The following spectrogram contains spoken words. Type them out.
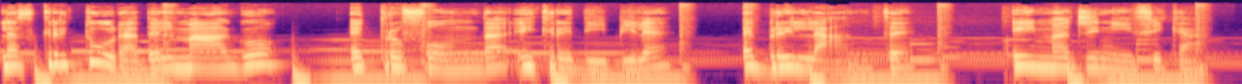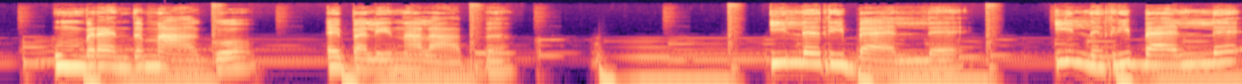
La scrittura del mago è profonda e credibile, è brillante e immaginifica. Un brand mago è Balena Lab. Il ribelle. Il ribelle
